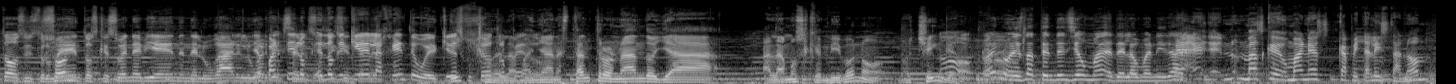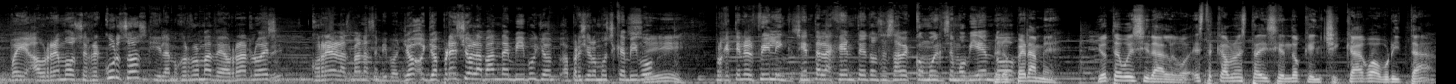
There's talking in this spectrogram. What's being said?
todos sus instrumentos, que suene bien en el lugar. El Y lugar aparte lo- que ser es lo que quiere la gente, güey. Quiere Hijo escuchar otro de la pedo. mañana. Están tronando ya a la música en vivo, no, no chinguen. No, no, Bueno, no. es la tendencia huma- de la humanidad. Mira, eh, eh, no- más que humano es capitalista, ¿no? Güey, ahorremos recursos y la mejor forma de ahorrarlo es correr a las bandas en vivo. Yo, yo aprecio la banda en vivo, yo aprecio la música en vivo Sí. porque tiene el feeling, siente a la gente, entonces sabe cómo irse moviendo. Pero espérame, yo te voy a decir algo. Este cabrón está diciendo que en Chicago ahorita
